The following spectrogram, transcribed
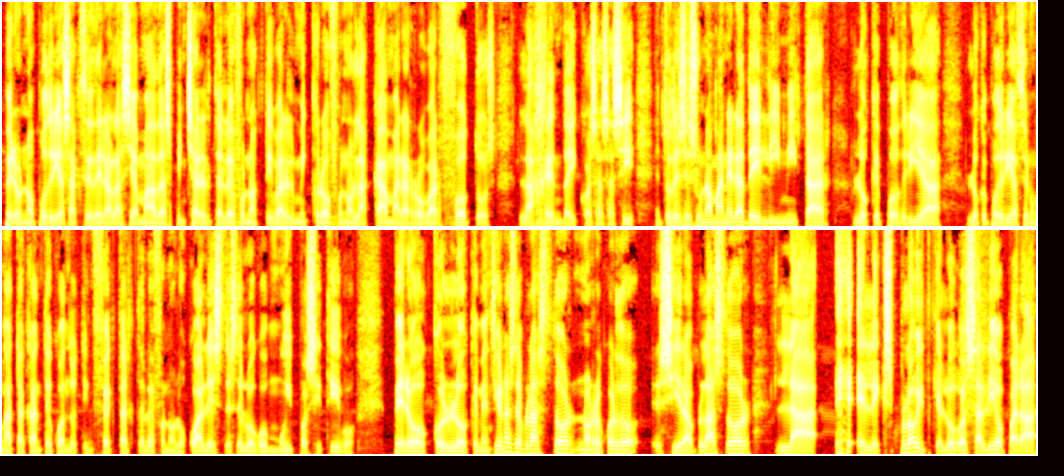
pero no podrías acceder a las llamadas, pinchar el teléfono, activar el micrófono, la cámara, robar fotos, la agenda y cosas así. Entonces es una manera de limitar lo que podría, lo que podría hacer un atacante cuando te infecta el teléfono, lo cual es desde luego muy positivo. Pero con lo que mencionas de Blastdoor, no recuerdo si era Blastdoor la, el exploit que luego salió para,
